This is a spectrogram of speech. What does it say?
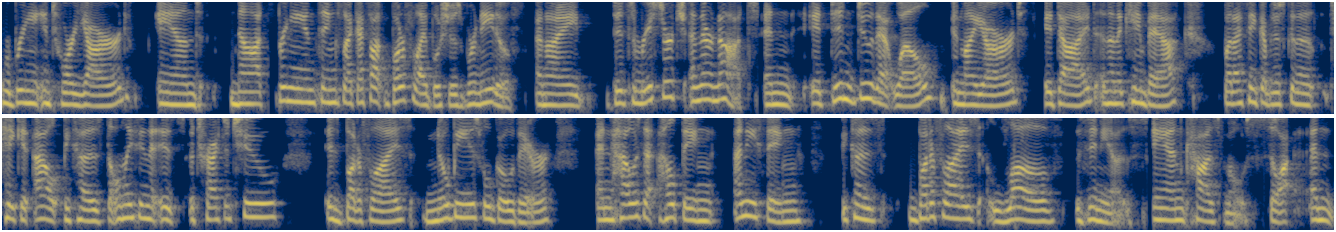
we're bringing into our yard and not bringing in things like I thought butterfly bushes were native and I did some research and they're not. And it didn't do that well in my yard. It died and then it came back. But I think I'm just going to take it out because the only thing that it's attracted to is butterflies. No bees will go there. And how is that helping anything? Because butterflies love zinnias and cosmos. So and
